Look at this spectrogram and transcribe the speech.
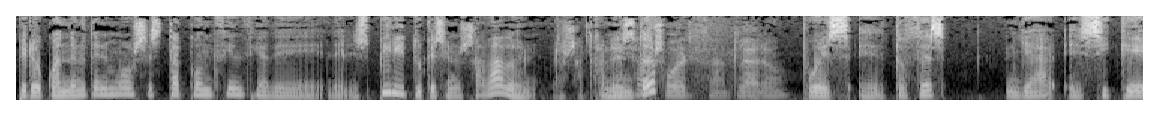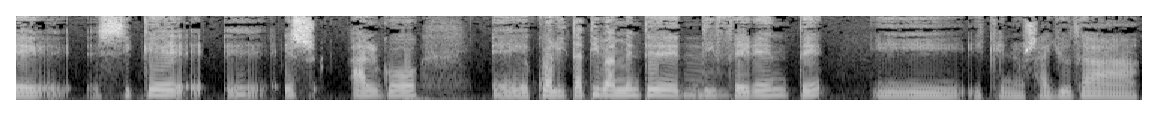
pero cuando no tenemos esta conciencia de- del espíritu que se nos ha dado en los esa sacramentos, fuerza, claro. pues entonces ya eh, sí que sí que eh, es algo eh, cualitativamente Mm. diferente y, y que nos ayuda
